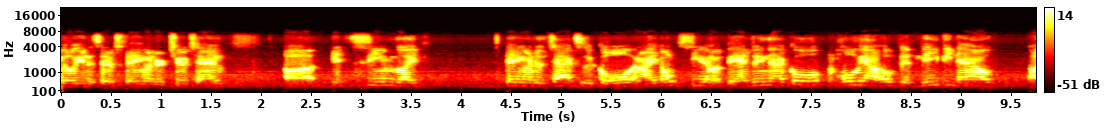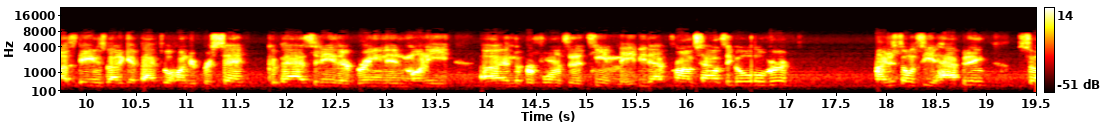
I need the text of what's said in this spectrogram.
million instead of staying under 210. Uh, it seemed like staying under the tax is a goal, and I don't see them abandoning that goal. I'm holding out hope that maybe now uh, Stadium's about to get back to 100% capacity. They're bringing in money uh, and the performance of the team. Maybe that prompts Hal to go over. I just don't see it happening. So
